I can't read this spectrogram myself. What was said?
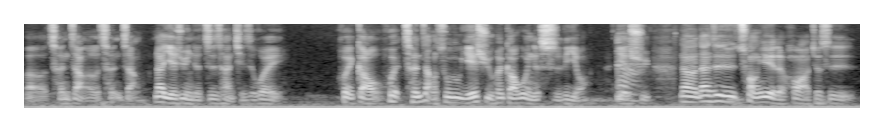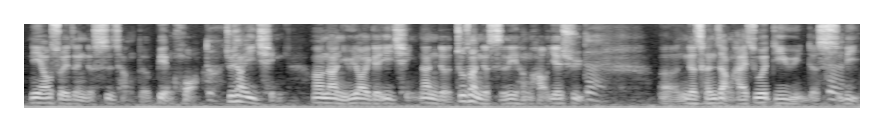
呃成长而成长，那也许你的资产其实会会高，会成长速度也许会高过你的实力哦。也许，那但是创业的话，就是你也要随着你的市场的变化，对，就像疫情啊，那你遇到一个疫情，那你的就算你的实力很好，也许对，呃，你的成长还是会低于你的实力。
